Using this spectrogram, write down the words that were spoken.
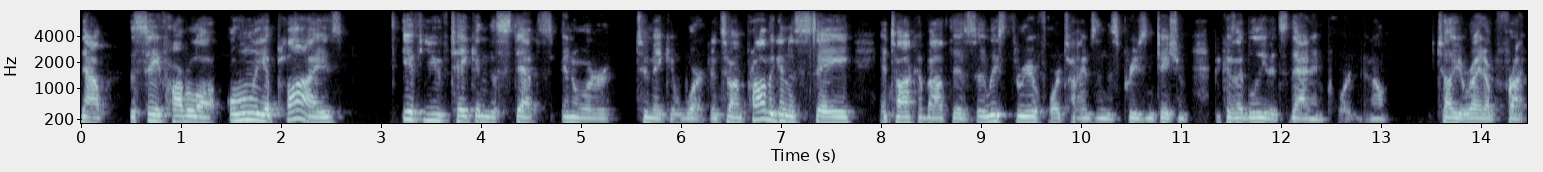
Now, the safe harbor law only applies if you've taken the steps in order to make it work. And so I'm probably going to say and talk about this at least three or four times in this presentation because I believe it's that important. And I'll tell you right up front,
